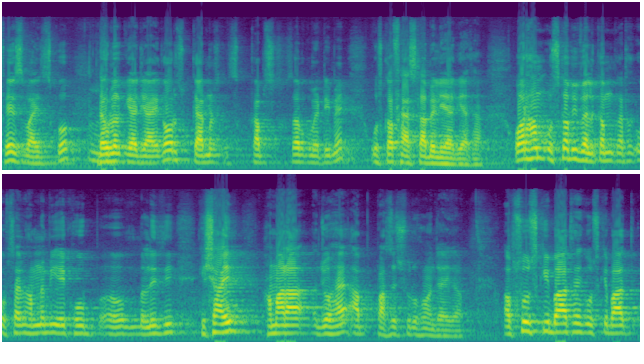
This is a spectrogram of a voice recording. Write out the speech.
फेस वाइज को डेवलप किया जाएगा और उस कैबिनेट कब सब कमेटी में उसका फैसला भी लिया गया था। और हम उसका भी वेलकम कर उस टाइम हमने भी एक खूब बोली थी कि शायद हमारा जो है अब प्रोसेस शुरू होना जाएगा। अफसोस की बात है कि उसके बाद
